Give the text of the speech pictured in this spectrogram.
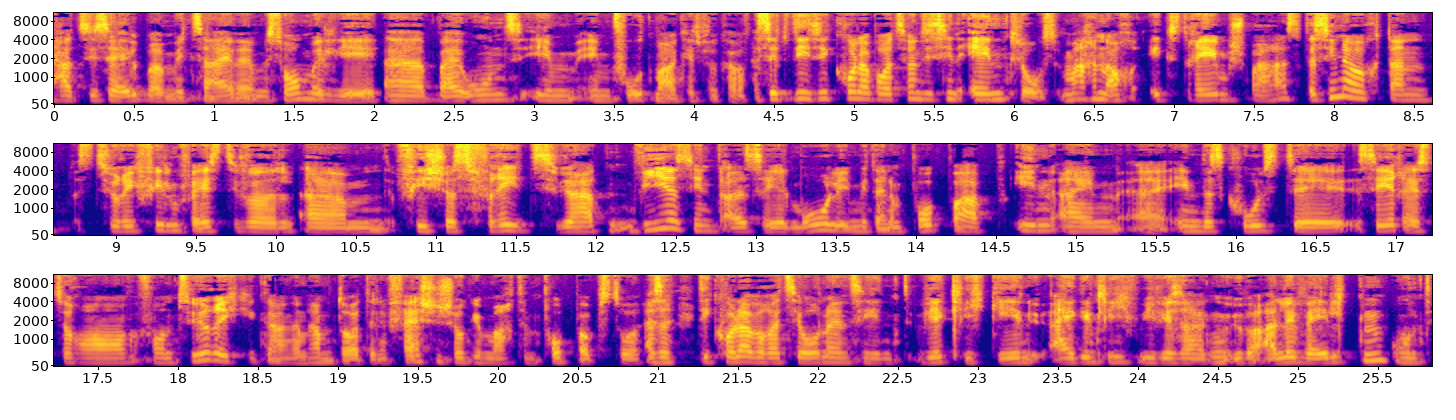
hat sie selber mit seinem Sommelier äh, bei uns im, im Food verkauft. Also diese Kollaborationen, die sind endlos, machen auch extrem Spaß. Da sind auch dann das Zürich Film Festival, ähm, Fischers Fritz. Wir hatten, wir sind als Real Moli mit einem Pop-up in ein äh, in das coolste Seerestaurant von Zürich gegangen, haben dort eine Fashion Show gemacht, einen Pop-up Store. Also die Kollaborationen sind wirklich gehen eigentlich, wie wir sagen, über alle Welten und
